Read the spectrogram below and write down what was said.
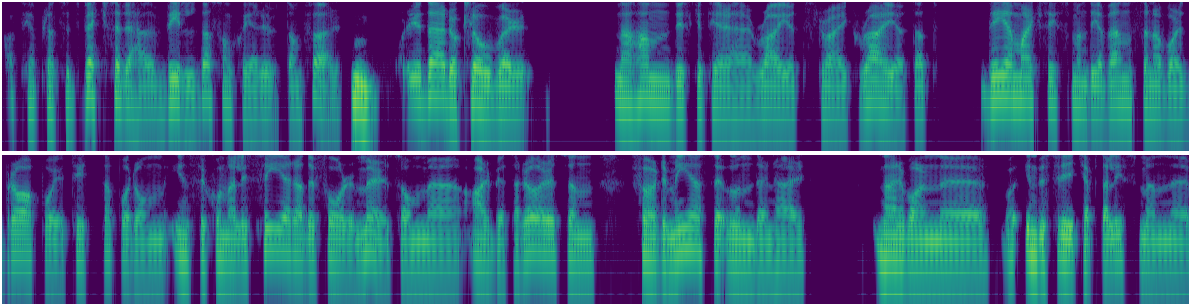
Att helt plötsligt växer det här vilda som sker utanför. Mm. Och det är där då Clover, när han diskuterar det här Riot, Strike, Riot, att det marxismen, det vänstern har varit bra på är att titta på de institutionaliserade former som eh, arbetarrörelsen förde med sig under den här när det var en eh, industrikapitalism, en eh,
